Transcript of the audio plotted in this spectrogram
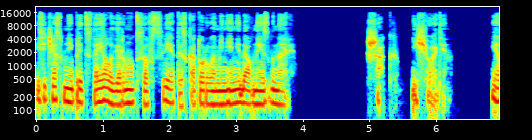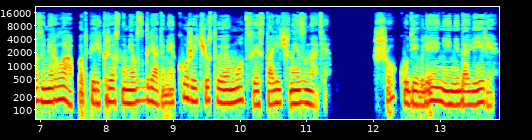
И сейчас мне предстояло вернуться в свет, из которого меня недавно изгнали. Шаг, еще один. Я замерла под перекрестными взглядами, кожей чувствуя эмоции столичной знати. Шок, удивление, недоверие.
